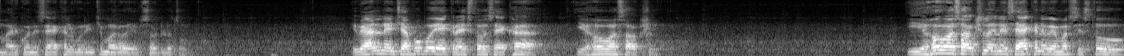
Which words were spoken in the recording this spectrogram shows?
మరికొన్ని శాఖల గురించి మరో ఎపిసోడ్లో చూద్దాం. ఈవేళ నేను చెప్పబోయే క్రైస్తవ శాఖ యహోవా సాక్షులు. ఈ యహోవా సాక్షులు అనే శాఖను విమర్శిస్తూ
